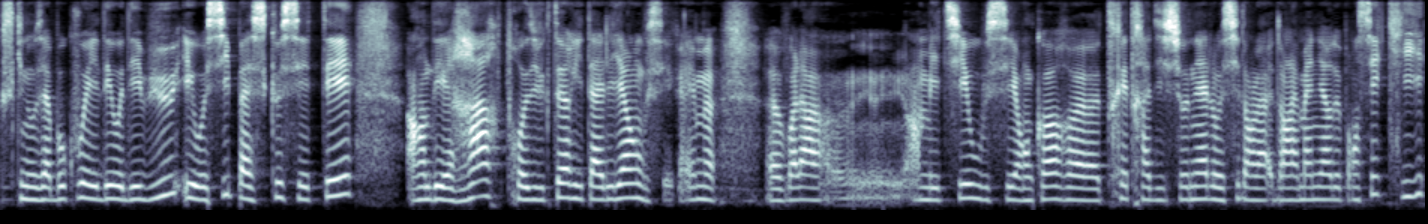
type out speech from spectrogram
ce qui nous a beaucoup aidé au début et aussi parce que c'était un des rares producteurs italiens où c'est quand même euh, voilà un métier où c'est encore euh, très traditionnel aussi dans la dans la manière de penser qui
